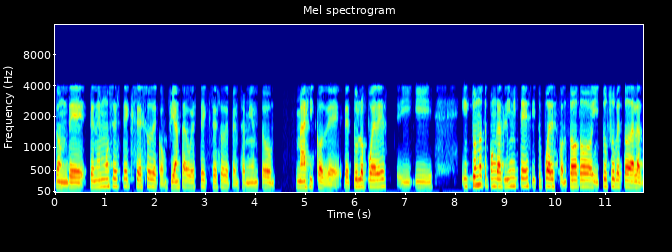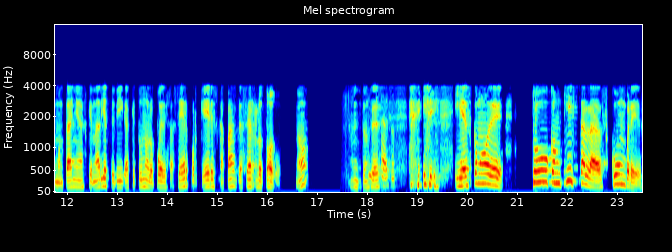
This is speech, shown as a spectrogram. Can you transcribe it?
donde tenemos este exceso de confianza o este exceso de pensamiento mágico de, de tú lo puedes y, y, y tú no te pongas límites y tú puedes con todo y tú sube todas las montañas, que nadie te diga que tú no lo puedes hacer porque eres capaz de hacerlo todo, ¿no? Entonces, y, y es como de, tú conquista las cumbres,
